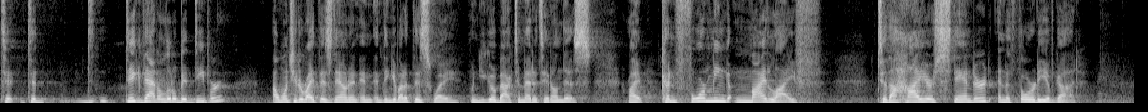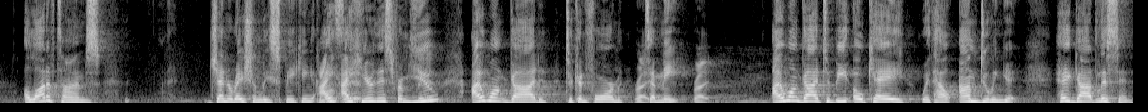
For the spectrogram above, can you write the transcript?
to to d- dig that a little bit deeper, I want you to write this down and, and, and think about it this way when you go back to meditate on this, right? Conforming my life to the higher standard and authority of God. A lot of times, generationally speaking, on, I, I hear this from you. I want God to conform Right. to me. Right. I want God to be okay with how I'm doing it. Hey, God, listen,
